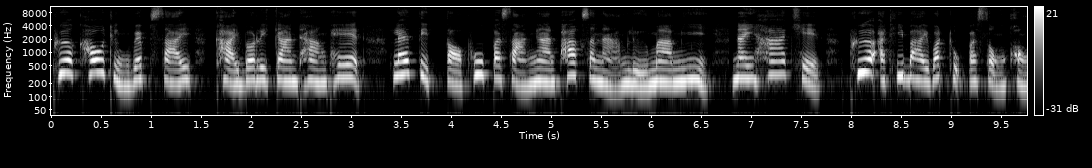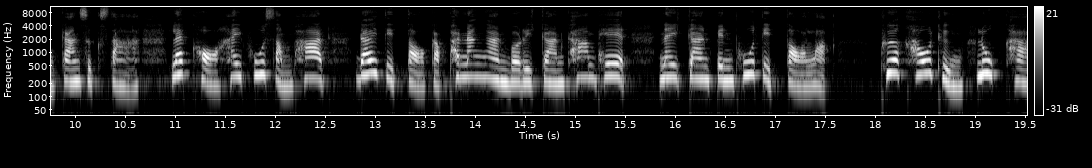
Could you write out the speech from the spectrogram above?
เพื่อเข้าถึงเว็บไซต์ ขายบริการทางเพศ และติดต่อผู้ประสานงานภาคสนามหรือมามีใน 5 เขต เพื่ออธิบายวัตถุประสงค์ของการศึกษา และขอให้ผู้สัมภาษณ์ ได้ติดต่อกับพนักงงานบริการข้ามเพศ ในการเป็นผู้ติดต่อหลักเพื่อเข้าถึงลูกค้า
